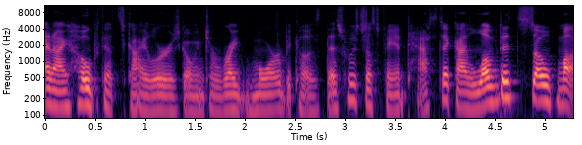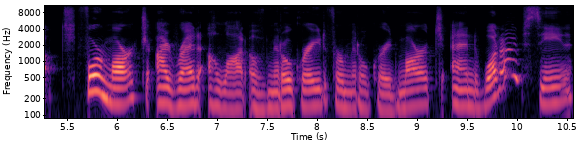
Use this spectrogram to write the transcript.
and I hope that Schuyler is going to write more because this was just fantastic. I loved it so much. For March, I read a lot of middle grade for middle grade March, and what I've seen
